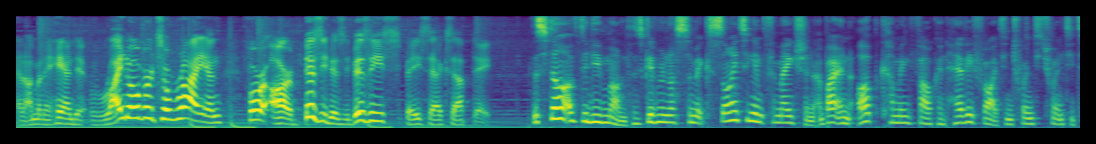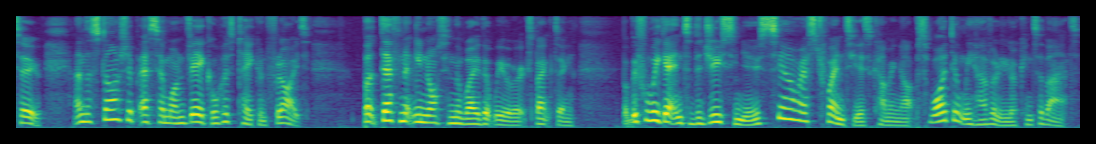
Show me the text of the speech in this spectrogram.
And I'm gonna hand it right over to Ryan for our busy, busy, busy SpaceX update. The start of the new month has given us some exciting information about an upcoming Falcon Heavy flight in 2022, and the Starship SN-1 vehicle has taken flight, but definitely not in the way that we were expecting. But before we get into the juicy news, CRS-20 is coming up, so why don't we have a look into that?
